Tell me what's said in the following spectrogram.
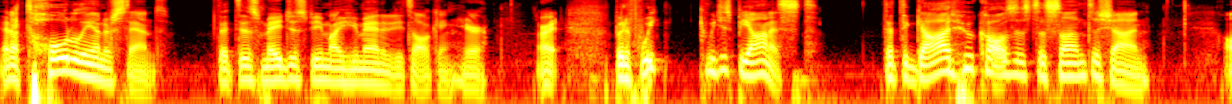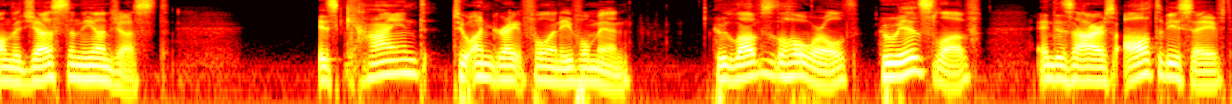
And I totally understand that this may just be my humanity talking here. All right. But if we can we just be honest that the God who causes the sun to shine on the just and the unjust is kind to ungrateful and evil men, who loves the whole world, who is love, and desires all to be saved,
